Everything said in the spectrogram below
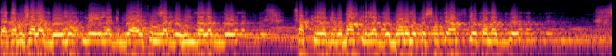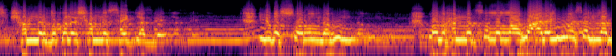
টাকা পয়সা লাগবে লোক মেয়ে লাগবে, আইফোন লাগবে, হুন্ডা লাগবে, চাকরি লাগবে, বাকরি লাগবে, বড় লোকের সাথে আত্মীয়তা লাগবে, সামনের দোকানের সামনের সাইট লাগবে। ইউবাসসরুনাহুম। ও মুহাম্মদ সাল্লাল্লাহু আলাইহি ওয়াসাল্লাম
